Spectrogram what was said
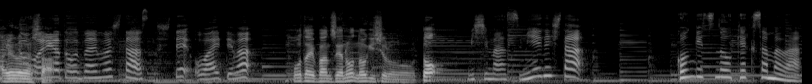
はい、どうもありがとうございました。そしてお相手は包帯パンツ屋の野木四郎と。三島澄江でした。今月のお客様は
